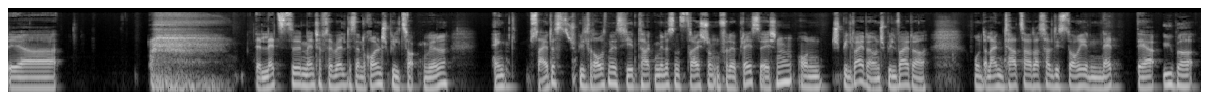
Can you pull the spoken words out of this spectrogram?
der der letzte Mensch auf der Welt, der ein Rollenspiel zocken will, hängt, seit das Spiel draußen ist, jeden Tag mindestens drei Stunden vor der Playstation und spielt weiter und spielt weiter. Und allein die Tatsache, dass halt die Story nett der über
